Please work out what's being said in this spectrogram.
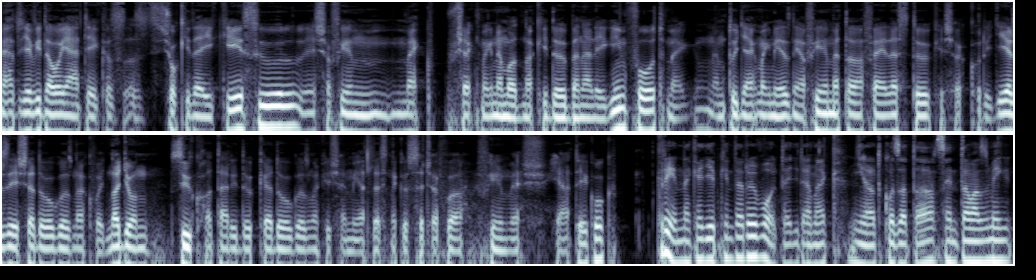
mert hát ugye videójáték az, az sok ideig készül, és a filmek meg nem adnak időben elég infót, meg nem tudják megnézni a filmet a fejlesztők, és akkor így érzése dolgoznak, vagy nagyon szűk határidőkkel dolgoznak, és emiatt lesznek összecsapva filmes játékok. Krénnek egyébként erről volt egy remek nyilatkozata, szerintem az még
